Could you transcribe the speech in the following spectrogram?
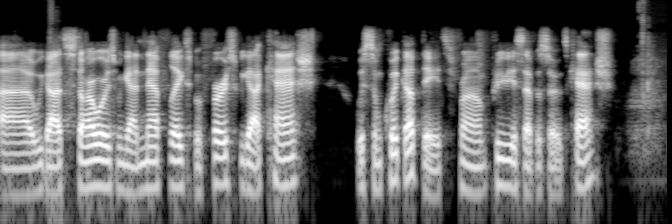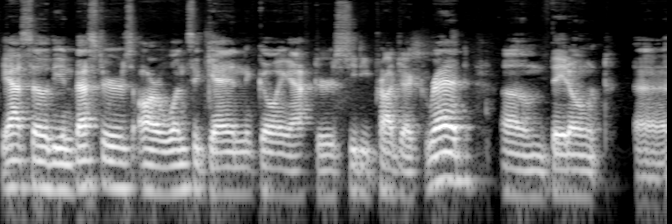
Uh, we got Star Wars. We got Netflix. But first, we got Cash with some quick updates from previous episodes. Cash. Yeah, so the investors are once again going after CD Projekt Red. Um, they don't uh,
